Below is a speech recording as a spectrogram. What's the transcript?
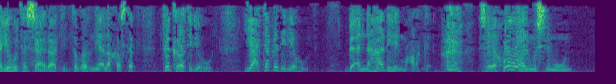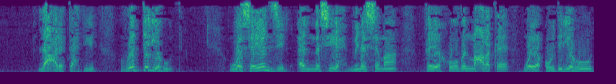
اليهود هسه إذا تنتظرني ألخص لك فكرة اليهود. يعتقد اليهود بأن هذه المعركة سيخوضها المسلمون لا على التحديد ضد اليهود. وسينزل المسيح من السماء فيخوض المعركة ويقود اليهود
